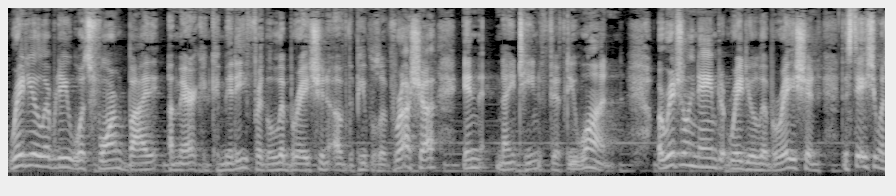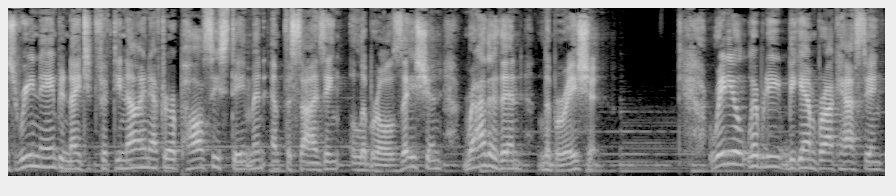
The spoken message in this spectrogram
Radio Liberty was formed by American Committee for the Liberation of the Peoples of Russia in 1951. Originally named Radio Liberation, the station was renamed in 1959 after a policy statement emphasizing liberalization rather than liberation. Radio Liberty began broadcasting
